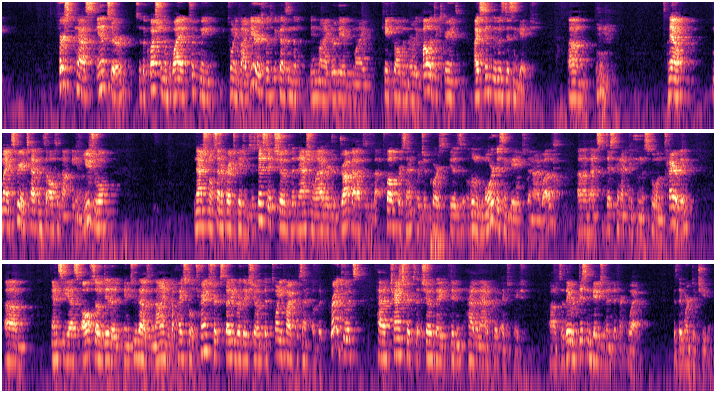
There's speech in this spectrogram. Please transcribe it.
first pass answer to the question of why it took me 25 years was because in, the, in my early my K-12 and early college experience, I simply was disengaged. Um, now, my experience happens to also not be unusual. National Center for Education Statistics shows that national average of dropouts is about 12%, which of course is a little more disengaged than I was. Um, that's disconnecting from the school entirely. Um, NCS also did a, in 2009 did a high school transcript study where they showed that 25% of the graduates had transcripts that showed they didn't have an adequate education. Um, so they were disengaged in a different way because they weren't achieving.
